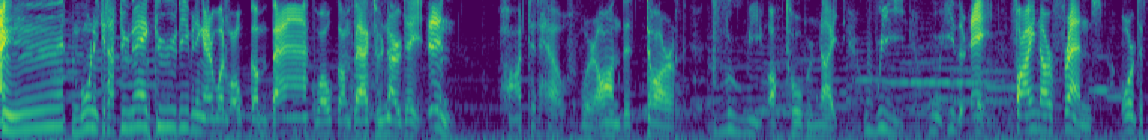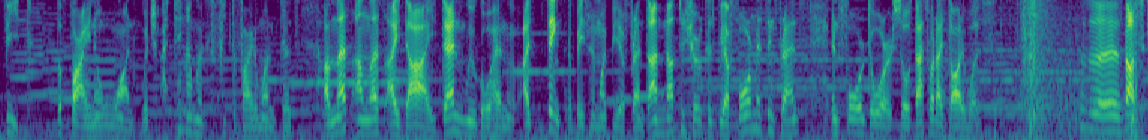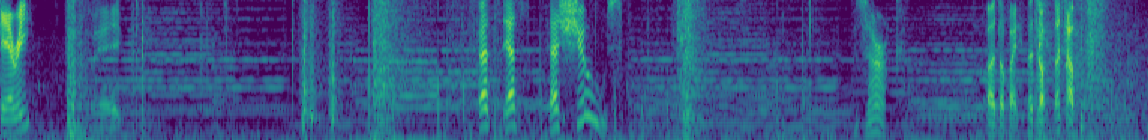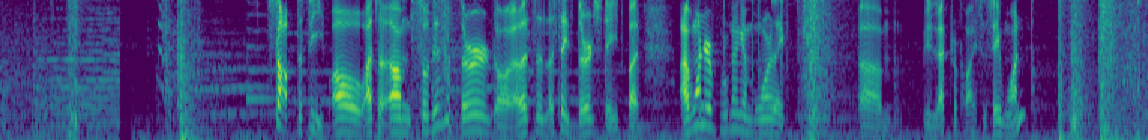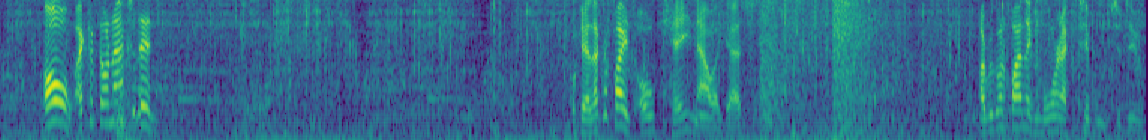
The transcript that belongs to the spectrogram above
Good morning, good afternoon, and good evening, everyone. Welcome back. Welcome back to another day in Haunted House. We're on this dark, gloomy October night. We will either A, find our friends, or defeat the final one. Which I think I'm going to defeat the final one because unless unless I die, then we'll go ahead and I think the basement might be a friend. I'm not too sure because we have four missing friends and four doors. So that's what I thought it was. It's not scary. Wait. That's yes, that's shoes. Berserk. Oh, it's okay. Let's go. Let's go. Stop the thief. Oh, I thought. Um. So this is the third. Uh, let's let's say third state, but I wonder if we're gonna get more like um electrifies. The same one? Oh, I clicked on accident. Okay, electrify is okay now, I guess. Are we gonna find like more activities to do?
